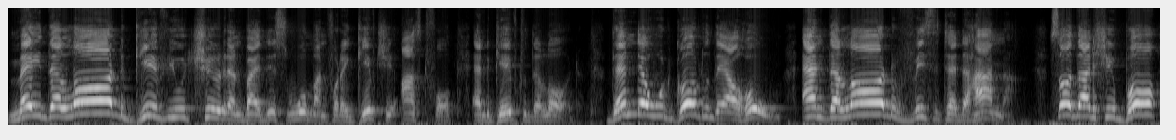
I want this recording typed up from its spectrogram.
May the Lord give you children by this woman for a gift she asked for and gave to the Lord. Then they would go to their home, and the Lord visited Hannah, so that she bore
